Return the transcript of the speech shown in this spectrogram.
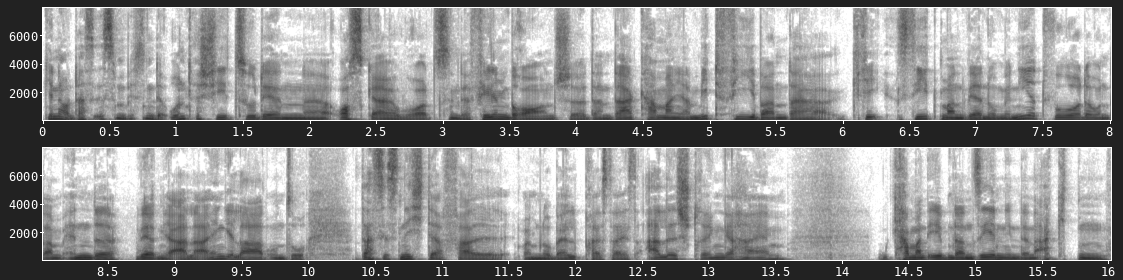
Genau, das ist ein bisschen der Unterschied zu den äh, Oscar Awards in der Filmbranche. Dann da kann man ja mitfiebern, da sieht man, wer nominiert wurde und am Ende werden ja alle eingeladen und so. Das ist nicht der Fall beim Nobelpreis, da ist alles streng geheim kann man eben dann sehen in den Akten,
